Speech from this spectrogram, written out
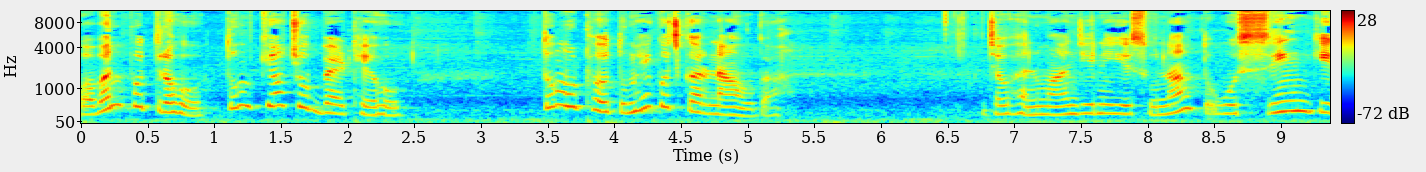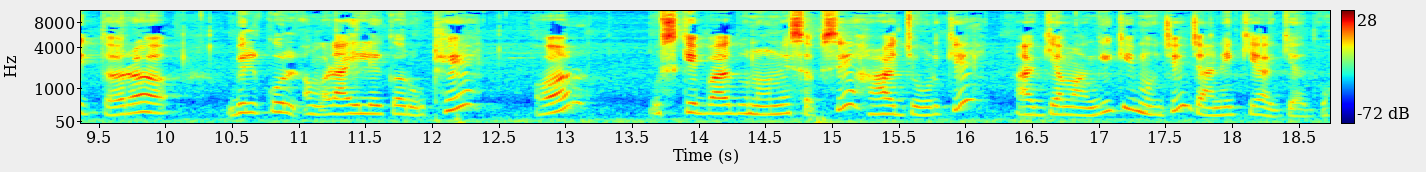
पवन पुत्र हो, तुम क्यों चुप बैठे हो? तुम उठो, तुम्हें कुछ करना होगा। जब हनुमान जी ने ये सुना तो वो सिंह की तरह बिल्कुल अंगड़ाई लेकर उठे और उसके बाद उन्होंने सबसे हाथ जोड़ के आज्ञा मांगी कि मुझे जाने की आज्ञा दो।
